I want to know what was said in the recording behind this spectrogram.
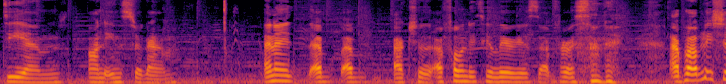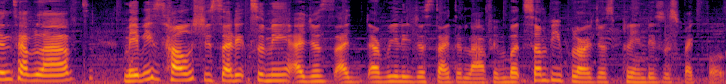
DM on Instagram. And I, I've, I've actually, I found it hilarious at first. I, I probably shouldn't have laughed. Maybe it's how she said it to me. I just, I, I really just started laughing. But some people are just plain disrespectful.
